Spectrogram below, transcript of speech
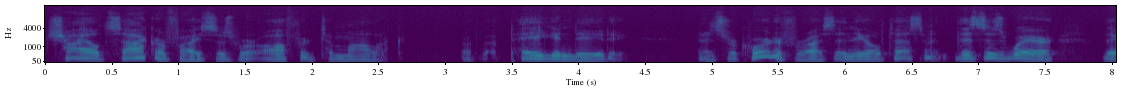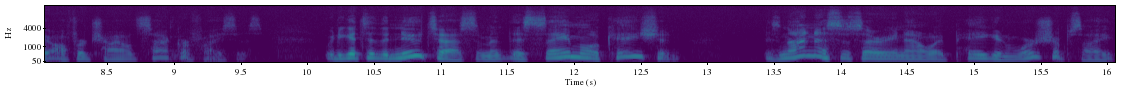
child sacrifices were offered to Moloch, a pagan deity. And it's recorded for us in the Old Testament. This is where they offer child sacrifices. When you get to the New Testament, this same location is not necessarily now a pagan worship site,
